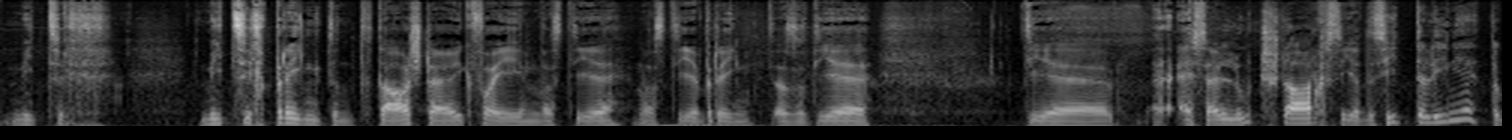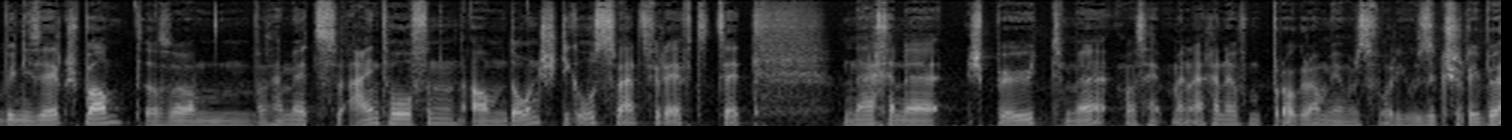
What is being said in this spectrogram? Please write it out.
mit sich, mit sich bringt und die Darstellung von ihm, was die, was die bringt. Also die, die, äh, er soll lautstark sein an der Seitenlinie, da bin ich sehr gespannt. Also am, was haben wir jetzt, Eindhoven am Donnerstag auswärts für FCZ. Und nachher spielt man, was hat man nachher auf dem Programm? Wir haben es vorhin rausgeschrieben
